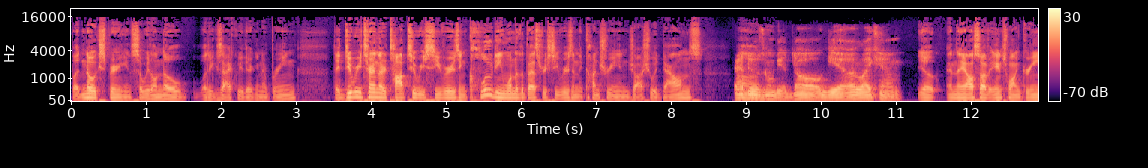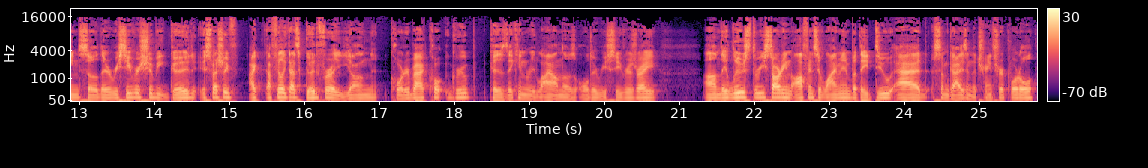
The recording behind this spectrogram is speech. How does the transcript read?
but no experience, so we don't know what exactly they're going to bring. They do return their top two receivers, including one of the best receivers in the country in Joshua Downs. That dude's Um, gonna be a dog. Yeah, I like him. Yep, and they also have Antoine Green, so their receivers should be good. Especially, if, I I feel like that's good for a young quarterback co- group because they can rely on those older receivers, right? Um, they lose three starting offensive linemen, but they do add some guys in the transfer portal.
